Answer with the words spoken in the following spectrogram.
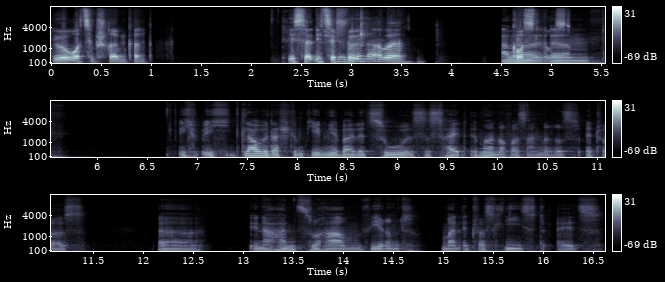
über WhatsApp schreiben kann. Ist halt nicht so Stimmt. schön, aber Aber Kostenlos. ähm, ich, ich glaube, da stimmt jedem hier beide zu. Es ist halt immer noch was anderes, etwas äh, in der Hand zu haben, während man etwas liest, als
